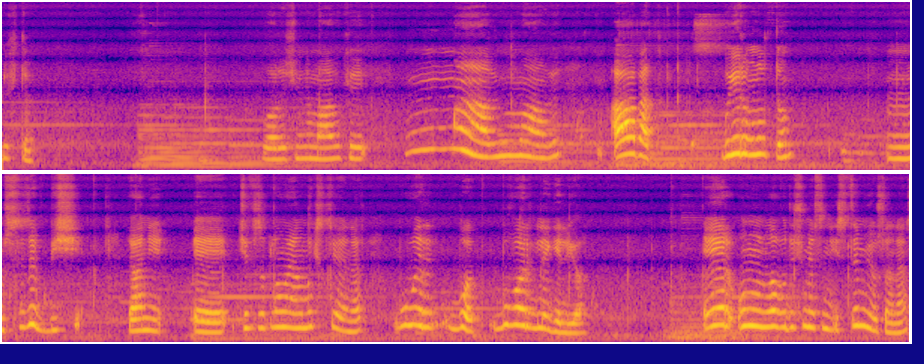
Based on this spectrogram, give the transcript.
Düştüm. Bu arada şimdi mavi köy mavi mavi Aa bak. Bu yeri unuttum. Hmm, size bir şey yani e, çift zıplamayı almak isteyenler bu var bu bu var ile geliyor. Eğer onun lava düşmesini istemiyorsanız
